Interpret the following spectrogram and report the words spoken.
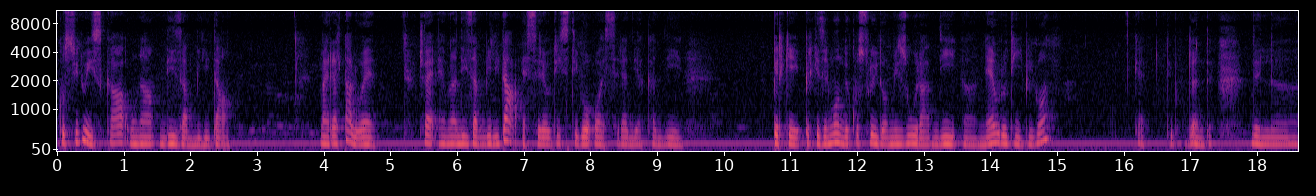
costituisca una disabilità, ma in realtà lo è, cioè è una disabilità essere autistico o essere ADHD. Perché? Perché se il mondo è costruito a misura di uh, neurotipico, che è tipo gente del,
